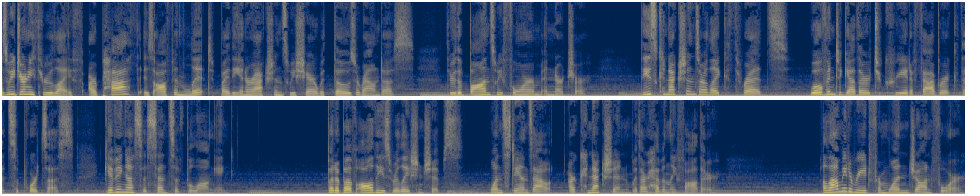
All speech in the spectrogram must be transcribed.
As we journey through life, our path is often lit by the interactions we share with those around us, through the bonds we form and nurture. These connections are like threads woven together to create a fabric that supports us, giving us a sense of belonging. But above all these relationships, one stands out our connection with our Heavenly Father. Allow me to read from 1 John 4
